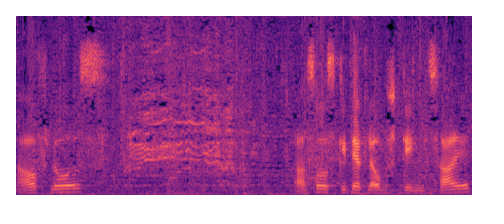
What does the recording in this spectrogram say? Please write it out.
Auf, los. Achso, es geht ja, glaube ich, gegen Zeit.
